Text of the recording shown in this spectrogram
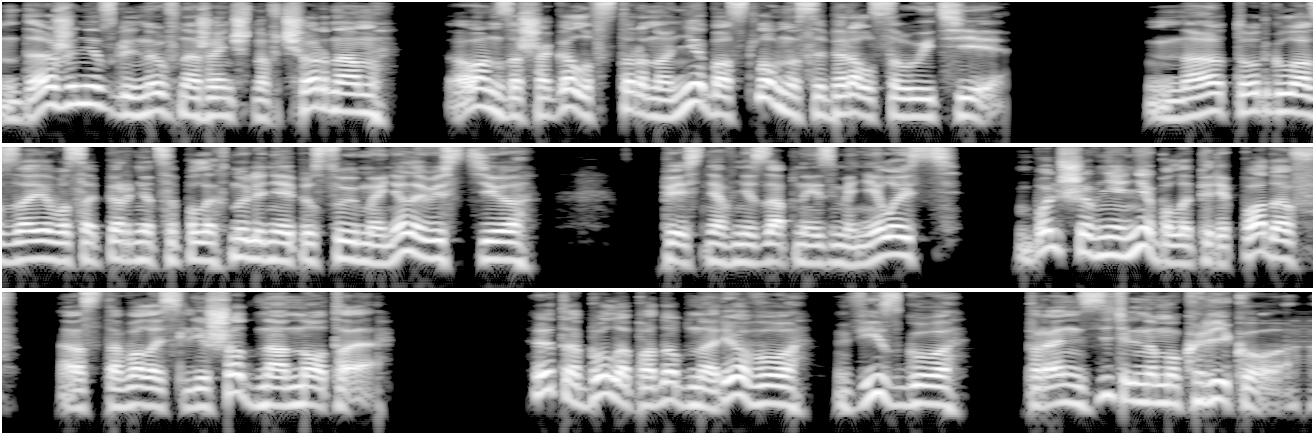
Даже не взглянув на женщину в чёрном, он зашагал в сторону неба, словно собирался уйти. Но тут глаза его соперницы полыхнули неописуемой ненавистью. Песня внезапно изменилась. Больше в ней не было перепадов, оставалась лишь одна нота. Это было подобно рёву, визгу, пронзительному крику.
